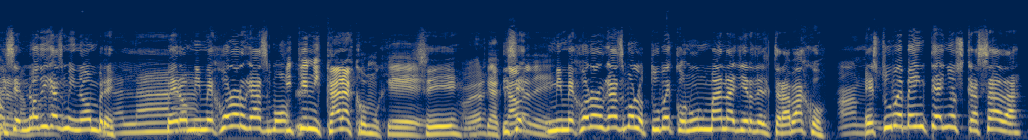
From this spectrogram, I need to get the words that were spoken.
dice, no digas mi nombre, Mírala. pero mi mejor orgasmo... Sí tiene cara como que... Sí. A ver. Que acaba Dice, de... mi mejor orgasmo lo tuve con un manager del trabajo. Estuve 20 años casada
